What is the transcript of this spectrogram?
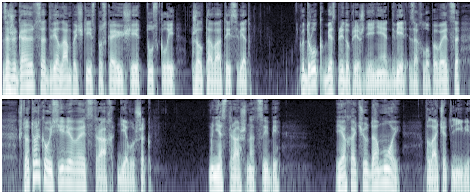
зажигаются две лампочки, испускающие тусклый желтоватый свет. Вдруг, без предупреждения, дверь захлопывается, что только усиливает страх девушек. «Мне страшно, Циби. Я хочу домой», — плачет Ливи.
